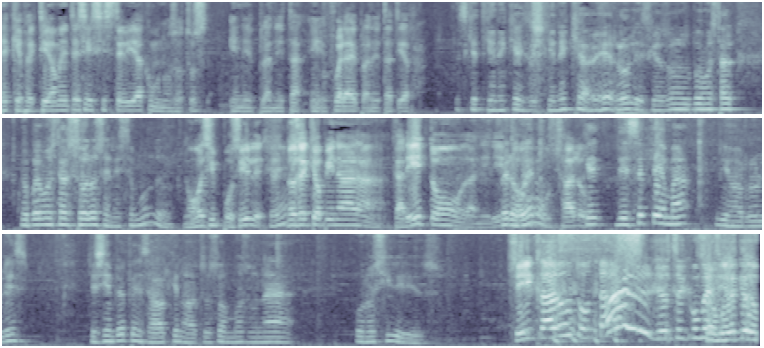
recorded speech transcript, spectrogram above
de que efectivamente sí existe vida como nosotros en el planeta, eh, fuera del planeta Tierra. Es que tiene que, tiene que haber roles, que nosotros no podemos estar, no podemos estar solos en este mundo. No, es imposible. ¿Sí? No sé qué opina Carito, Danilito, Pero bueno, que de este tema, dijo Robles, yo siempre he pensado que nosotros somos una unos híbridos. Sí, claro, total. Yo estoy convencido de que como-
